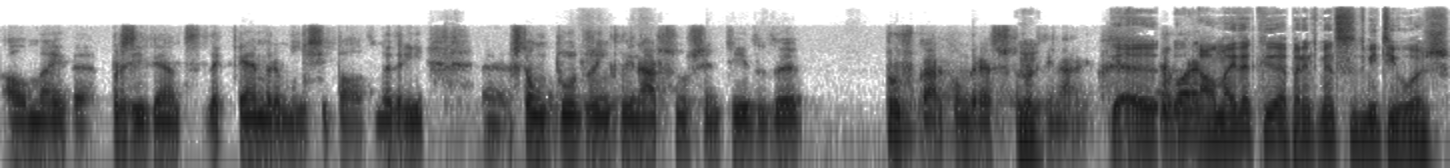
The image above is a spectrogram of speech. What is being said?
Almeida, presidente da Câmara Municipal de Madrid, eh, estão todos a inclinar-se no sentido de provocar congresso hum. extraordinário. Hum. Agora, Almeida que aparentemente se demitiu hoje.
